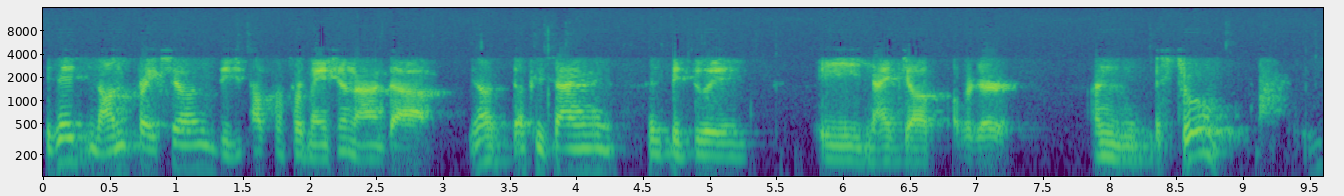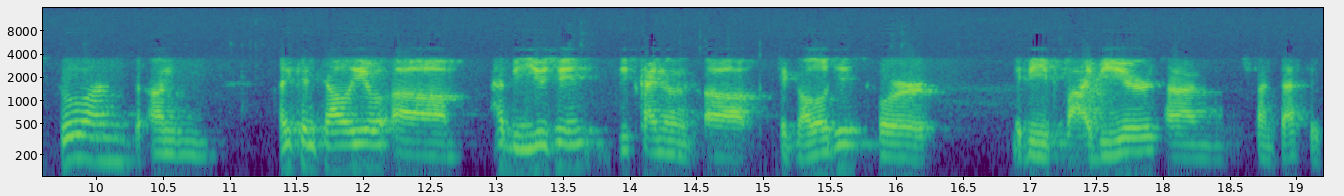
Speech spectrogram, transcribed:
it's a non-friction digital transformation, and uh, you know, Dr. DocuSign has been doing a nice job over there, and it's true, it's true, and and I can tell you, um, I've been using this kind of uh, technologies for maybe five years, and it's fantastic.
